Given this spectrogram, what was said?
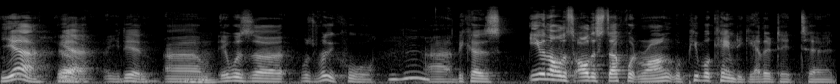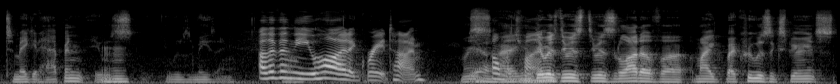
Yeah, Yeah. yeah, you did. Um, Mm-hmm. It was uh, it was really cool Mm-hmm. uh, because even though this all this stuff went wrong, when people came together to, to, to make it happen, it was Mm-hmm. it was amazing. Other than the U-Haul, I had a great time. Yeah, So much I- fun. There was there was there was a lot of uh, my my crew was experienced.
